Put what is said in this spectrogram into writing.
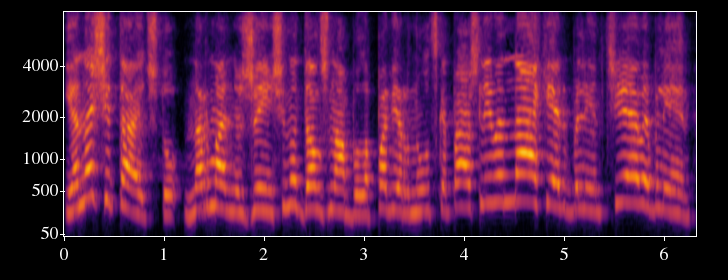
И она считает, что нормальная женщина должна была повернуться, пошли вы нахер, блин, че вы, блин,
